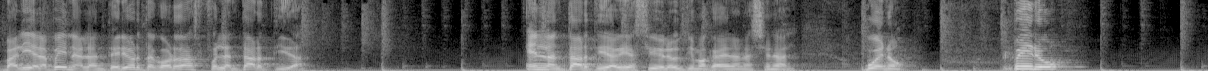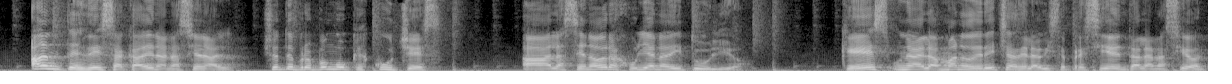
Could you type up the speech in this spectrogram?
valía la pena. La anterior, ¿te acordás? Fue la Antártida. En la Antártida había sido la última cadena nacional. Bueno, pero antes de esa cadena nacional, yo te propongo que escuches a la senadora Juliana Di Tulio, que es una de las manos derechas de la vicepresidenta de la Nación.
